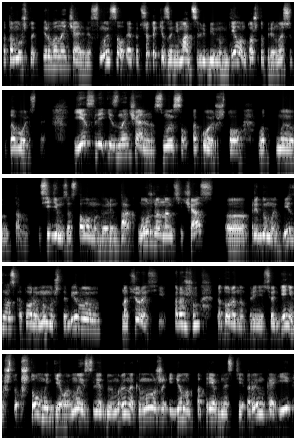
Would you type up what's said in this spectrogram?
Потому что первоначальный смысл – это все-таки заниматься любимым делом, то, что приносит удовольствие. Если изначально смысл такой, что вот мы там сидим за столом и говорим, так, нужно нам сейчас э, придумать бизнес, который мы масштабируем на всю Россию, хорошо, uh-huh. который нам принесет денег, что, что мы делаем? Мы исследуем рынок, и мы уже идем от потребностей рынка, и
